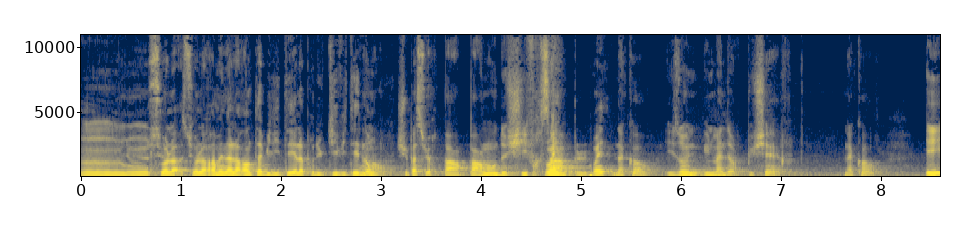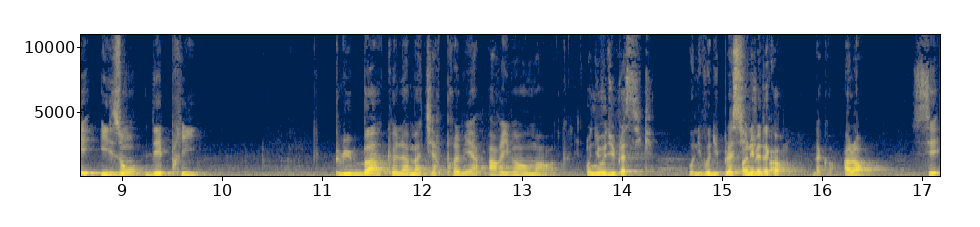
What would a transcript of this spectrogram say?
Hum, sur, la, sur la ramène à la rentabilité et à la productivité, non, je je suis pas sûr. parlons de chiffres simples. Oui. D'accord? Ils ont une, une main-d'œuvre plus chère. D'accord? Et ils ont des prix plus bas que la matière première arrivant au Maroc. Au niveau du plastique Au niveau du plastique. On est d'accord. D'accord. Alors, c'est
